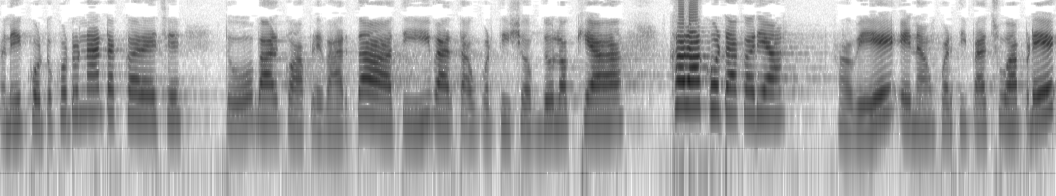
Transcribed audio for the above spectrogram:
અને એ ખોટું ખોટું નાટક કરે છે. તો બાળકો, આપણે વાર્તા હતી, વાર્તા ઉપરથી શબ્દો લખ્યા, ખરા ખોટા કર્યા. હવે એના ઉપરથી પાછું આપણે એક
